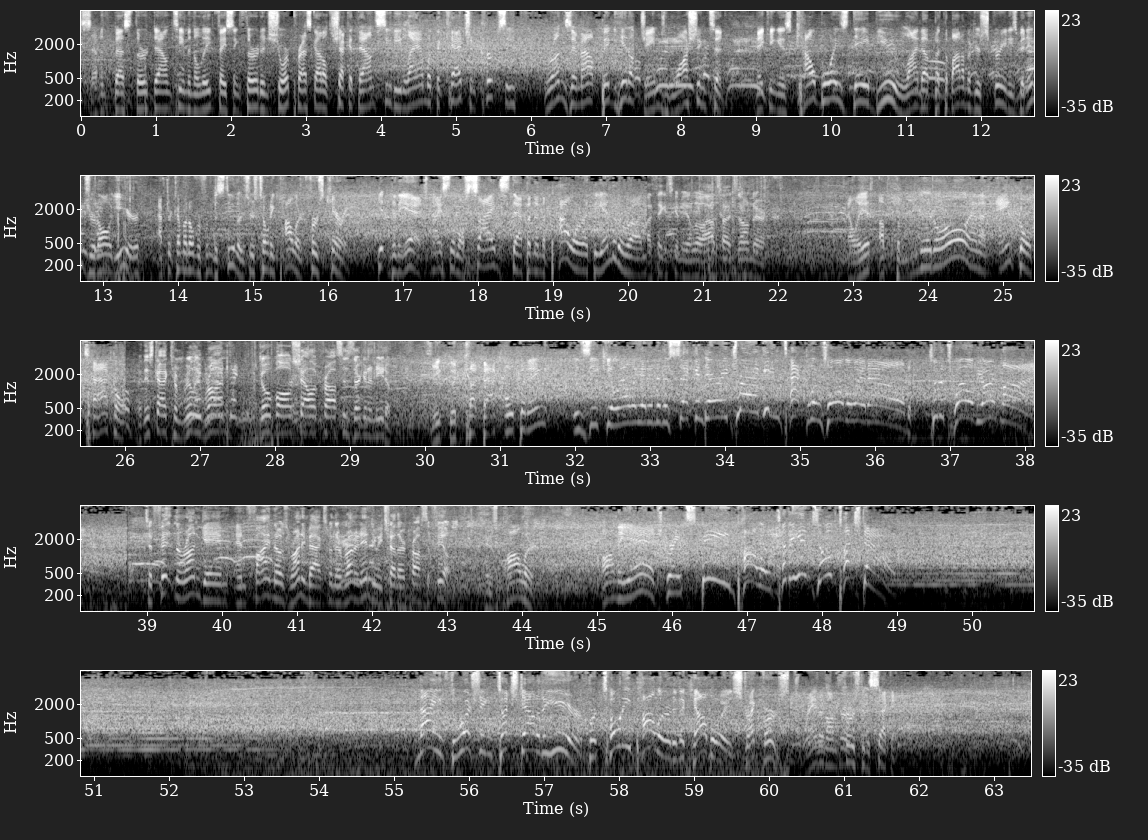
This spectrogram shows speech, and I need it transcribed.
Seventh best third down team in the league, facing third and short. Prescott will check it down. CeeDee Lamb with the catch, and Kirksey runs him out. Big hit up. James Washington making his Cowboys debut, lined up at the bottom of your screen. He's been injured all year after coming over from the Steelers. Here's Tony Pollard, first carry. Getting to the edge. Nice little sidestep, and then the power at the end of the run. I think it's going to be a little outside zone there. Elliott up the middle and an ankle tackle. This guy can really run, go ball, shallow crosses, they're going to need him. Zeke, good cutback opening. Ezekiel Elliott into the secondary, dragging tacklers all the way down to the 12-yard line. To fit in the run game and find those running backs when they're running into each other across the field. Here's Pollard on the edge. Great speed. Pollard to the end zone. Touchdown. Ninth rushing touchdown of the year for Tony Pollard and the Cowboys. Strike first. Ran it on first and second.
